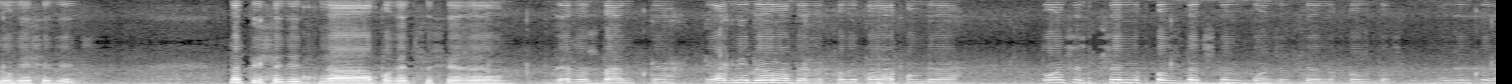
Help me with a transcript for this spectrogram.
lubię siedzieć. Lepiej siedzieć na powietrzu świeżym. Bierzesz wędkę. Jak nie biorą, bierzesz sobie telefon, grę. Łączysz przyjemne z pożytecznym, łączysz przyjemne z pożytecznym. No dziękuję.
